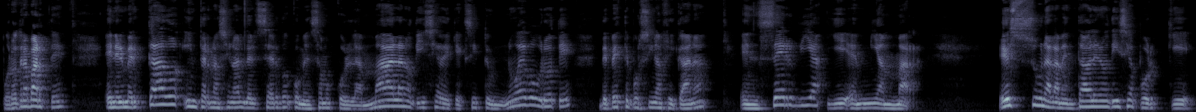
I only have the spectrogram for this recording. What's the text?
Por otra parte, en el mercado internacional del cerdo comenzamos con la mala noticia de que existe un nuevo brote de peste porcina africana en Serbia y en Myanmar. Es una lamentable noticia porque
